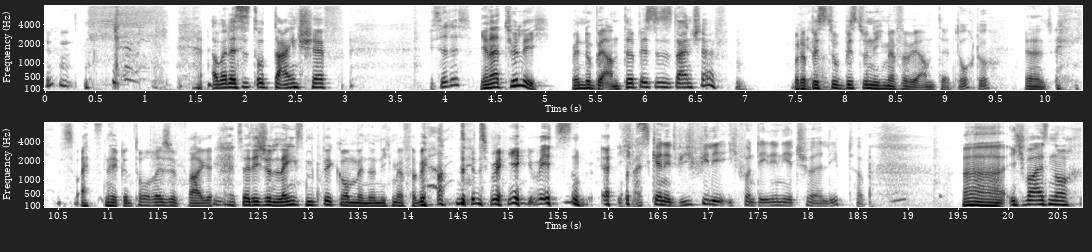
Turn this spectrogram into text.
Aber das ist doch dein Chef. Ist er das? Ja, natürlich. Wenn du Beamter bist, ist es dein Chef. Oder bist du bist du nicht mehr verbeamtet? Doch, doch. Ja, das war jetzt eine rhetorische Frage. Das hätte ich schon längst mitbekommen, wenn du nicht mehr verbeamtet gewesen wärst. Ich weiß gar nicht, wie viele ich von denen jetzt schon erlebt habe. Ah, Ich weiß noch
